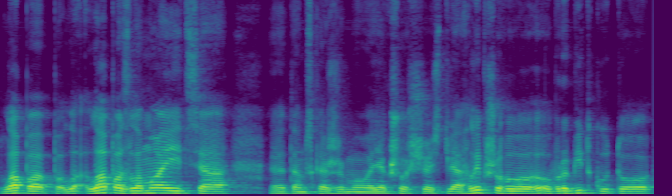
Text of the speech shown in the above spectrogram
лапа, лапа зламається. е, Там, скажімо, якщо щось для глибшого обробітку, то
